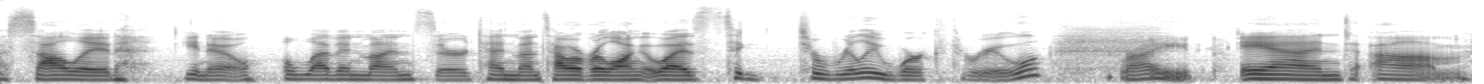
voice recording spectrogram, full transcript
a solid you know 11 months or 10 months however long it was to to really work through right. and, um,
